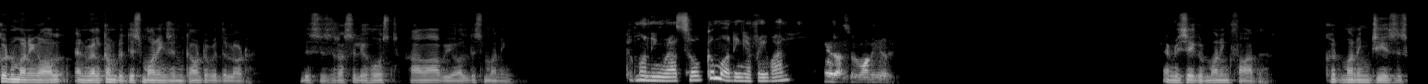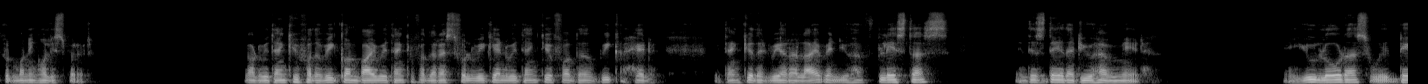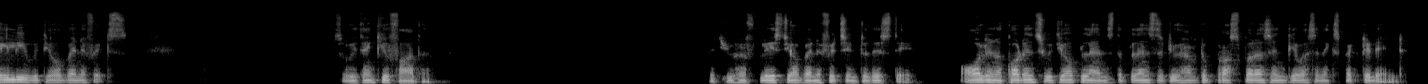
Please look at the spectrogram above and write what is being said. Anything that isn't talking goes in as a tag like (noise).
Good morning, all, and welcome to this morning's encounter with the Lord. This is Russell, your host. How are we all this morning? Good morning, Russell. Good morning, everyone. Hey, Russell, morning. everyone. And we say, Good morning, Father. Good morning, Jesus. Good morning, Holy Spirit. Lord, we thank you for the week gone by. We thank you for the restful weekend. We thank you for the week ahead. We thank you that we are alive and you have placed us in this day that you have made. And you load us with daily with your benefits. So we thank you, Father, that you have placed your benefits into this day, all in accordance with your plans, the plans that you have to prosper us and give us an expected end.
